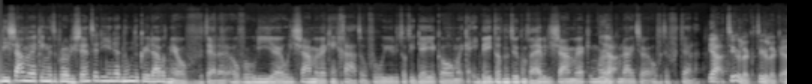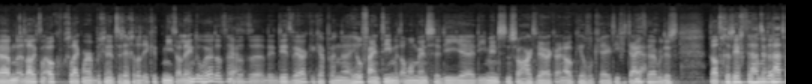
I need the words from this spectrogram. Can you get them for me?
die samenwerking met de producenten die je net noemde, kun je daar wat meer over vertellen? Over hoe die, hoe die samenwerking gaat, over hoe jullie tot ideeën komen. Kijk, ik weet dat natuurlijk, want wij hebben die samenwerking, maar ook om daar iets eh, over te vertellen. Ja, tuurlijk, tuurlijk. Um, laat ik dan ook gelijk maar beginnen te zeggen dat ik het niet alleen doe, hè, dat, dat, uh, dit werk. Ik heb een uh, heel fijn team met allemaal mensen die, die minstens zo hard werken en ook heel veel creativiteit hebben. Dus dat gezegd laten, hebben. Laten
